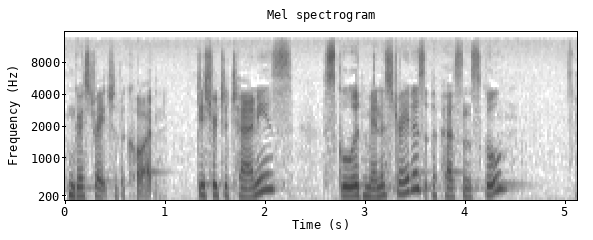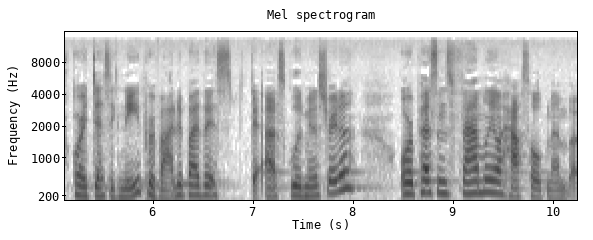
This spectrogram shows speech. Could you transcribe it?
can go straight to the court, district attorneys, school administrators at the person's school, or a designee provided by the uh, school administrator, or a person's family or household member.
